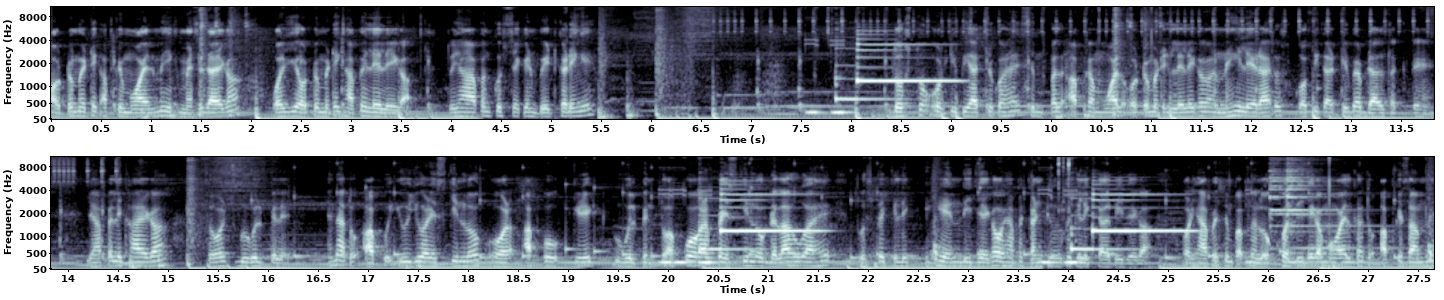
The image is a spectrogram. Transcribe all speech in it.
ऑटोमेटिक आपके मोबाइल में एक मैसेज आएगा, और ये ऑटोमेटिक यहाँ पे ले लेगा। तो यहाँ अपन कुछ सेकंड वेट करेंगे। दोस्तों ओटीपी आ चुका है। सिंपल, आपका मोबाइल ऑटोमेटिक ले लेगा। अगर नहीं ले रहा है तो उसको कॉपी करके भी आप डाल सकते हैं। यहाँ पे लिखा आएगा सोर्स गूगल प्ले है ना? तो आपको यूज़ यूर स्क्रीन लॉक और आपको क्रिएट गूगल पिन तो आपको अगर आपका स्क्रीन लॉक डला हुआ है तो उस पर क्लिक खेल दीजिएगा और यहाँ पे कंटिन्यू पे क्लिक कर दीजिएगा। और यहाँ पे सिंपल अपना लॉक खोल दीजिएगा मोबाइल का तो आपके सामने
